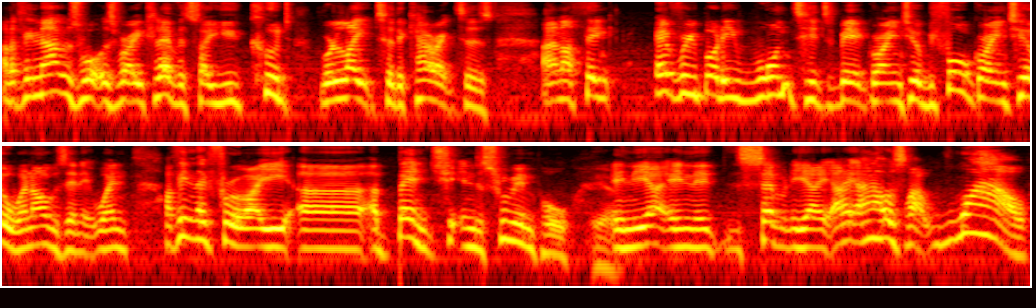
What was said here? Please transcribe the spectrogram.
And I think that was what was very clever. So you could relate to the characters. And I think everybody wanted to be at Grange Hill. Before Grange Hill, when I was in it, when I think they threw a, uh, a bench in the swimming pool Yeah. in the in the 78, and I was like, wow.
